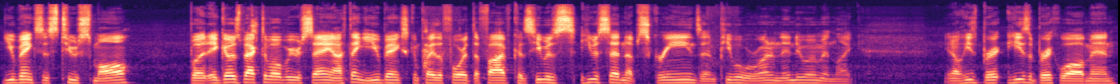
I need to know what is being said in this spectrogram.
Eubanks is too small but it goes back to what we were saying. I think Eubanks can play the four at the five because he was he was setting up screens and people were running into him and like, you know, he's brick he's a brick wall man.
